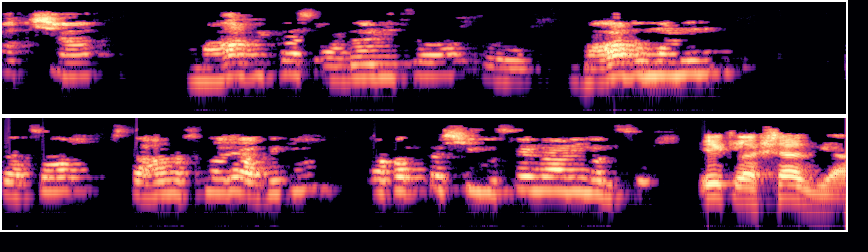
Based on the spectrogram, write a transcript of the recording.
पक्ष महाविकास आघाडीचा भाग म्हणून त्याचं स्थान असणारे अधिकृत फक्त शिवसेना आणि मनसे. एक लक्षात घ्या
